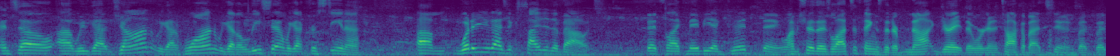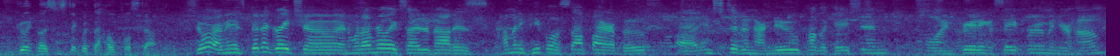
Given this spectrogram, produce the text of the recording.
And so uh, we've got John, we got Juan, we got Alicia, and we got Christina. Um, what are you guys excited about? That's like maybe a good thing. Well, I'm sure there's lots of things that are not great that we're going to talk about soon, but but good. Let's just stick with the hopeful stuff. Sure. I mean, it's been a great show, and what I'm really excited about is how many people have stopped by our booth, uh, interested in our new publication on creating a safe room in your home.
